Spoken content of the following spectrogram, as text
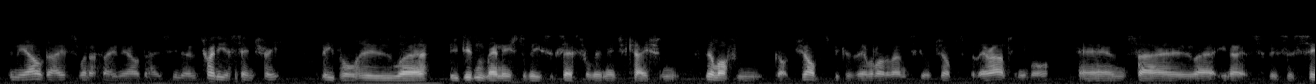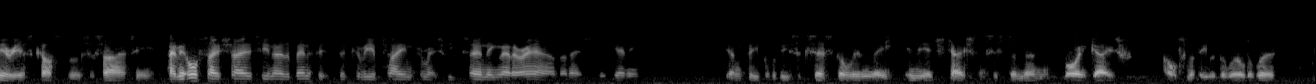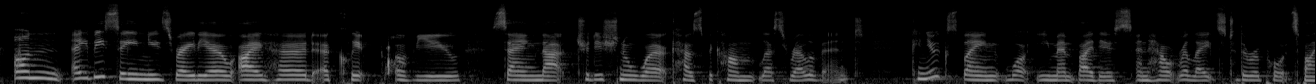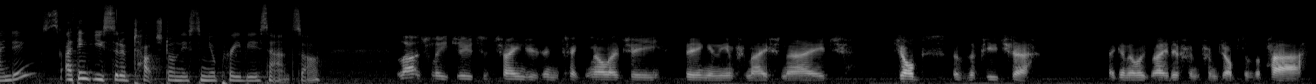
in the old days, when I say in the old days, you know, in the 20th century, people who uh, who didn't manage to be successful in education still often got jobs because there were a lot of unskilled jobs, but there aren't anymore. And so, uh, you know, it's, it's a serious cost to the society. And it also shows, you know, the benefits that can be obtained from actually turning that around and actually getting young people to be successful in the in the education system and more engaged ultimately with the world of work. On ABC News Radio, I heard a clip of you saying that traditional work has become less relevant. Can you explain what you meant by this and how it relates to the report's findings? I think you sort of touched on this in your previous answer. Largely due to changes in technology, being in the information age, jobs of the future are going to look very different from jobs of the past.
